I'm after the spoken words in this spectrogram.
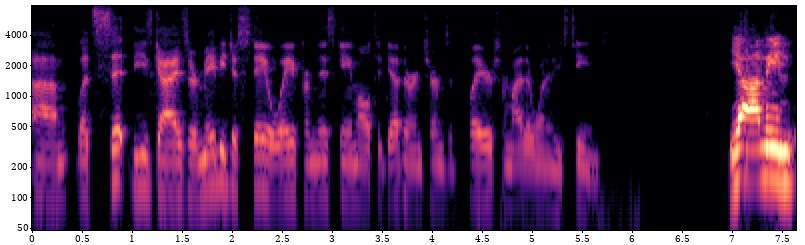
um, let's sit these guys or maybe just stay away from this game altogether in terms of players from either one of these teams? Yeah, I mean,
